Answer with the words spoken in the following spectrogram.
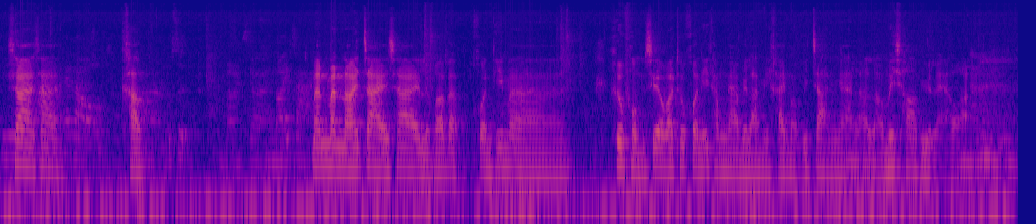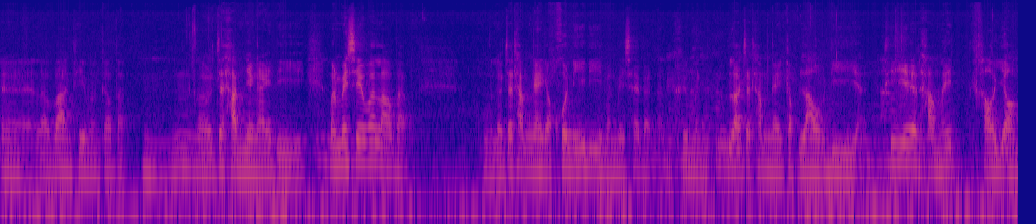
ที่ใช่ใช่ทำให้เราครับอ่ารู้สึกน้อยใจ มันมันน้อยใจใช่หรือว่าแบบคนที่มา คือผมเชื่อว่าทุกคนที่ทำงานเวลามีใครมาวิจารณ์งานเราเราไม่ชอบอยู่แล้วอะเออแล้วบางทีมันก็แบบหืมเราจะทำยังไงดี มันไม่ใช่ว่าเราแบบโหเราจะทำไงกับคนนี้ดี มันไม่ใช่แบบนั้น คือมันเราจะทำไงกับเราดีอะที่จะทำให้เขายอม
